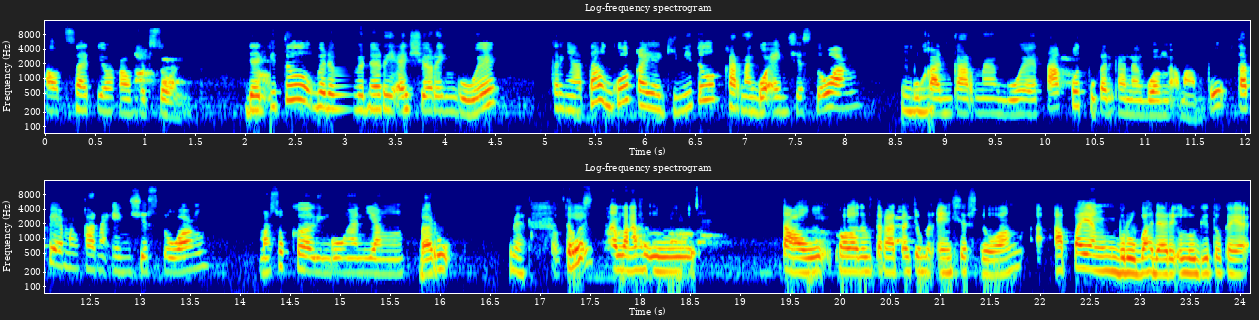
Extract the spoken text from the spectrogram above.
outside your comfort zone. Dan itu bener-bener reassuring gue ternyata gue kayak gini tuh karena gue anxious doang Mhm. bukan karena gue takut bukan karena gue nggak mampu tapi emang karena anxious doang masuk ke lingkungan yang baru Nah, Oke. Terus setelah lu tahu kalau lu ternyata cuma anxious doang, apa yang berubah dari lu gitu kayak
